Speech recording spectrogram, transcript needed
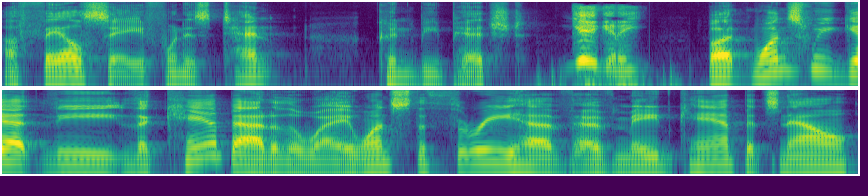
a failsafe when his tent couldn't be pitched. Giggity! But once we get the the camp out of the way, once the three have have made camp, it's now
